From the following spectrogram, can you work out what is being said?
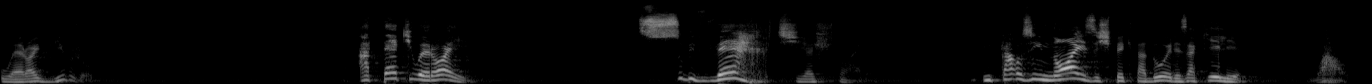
o herói vira o jogo. Até que o herói subverte a história e causa em nós, espectadores, aquele uau.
